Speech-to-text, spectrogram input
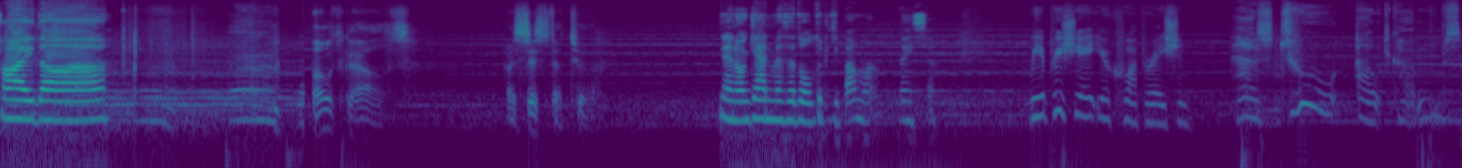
Hayda. Both girls. Her sister too. Yani o gelmese de olur gibi ama neyse. We appreciate your cooperation. Has two outcomes.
